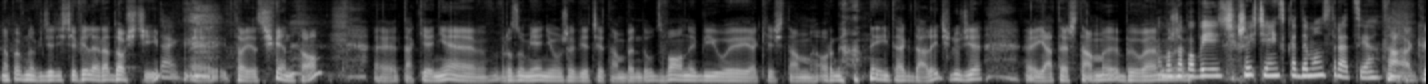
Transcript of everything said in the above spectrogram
Na pewno widzieliście wiele radości. Tak. E, To jest święto. E, Takie nie w rozumieniu, że wiecie, tam będą dzwony biły, jakieś tam organy i tak dalej. Ci ludzie, e, ja też tam byłem. A można powiedzieć chrześcijańska demonstracja. Tak,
